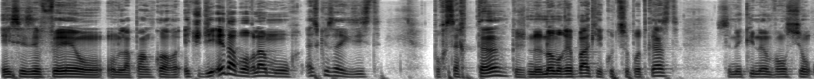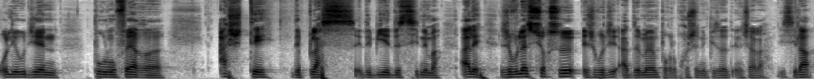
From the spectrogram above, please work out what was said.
et ses effets, on ne l'a pas encore étudié. Et d'abord, l'amour, est-ce que ça existe? Pour certains, que je ne nommerai pas, qui écoutent ce podcast, ce n'est qu'une invention hollywoodienne pour nous faire euh, acheter des places et des billets de cinéma. Allez, je vous laisse sur ce et je vous dis à demain pour le prochain épisode, Inch'Allah. D'ici là,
